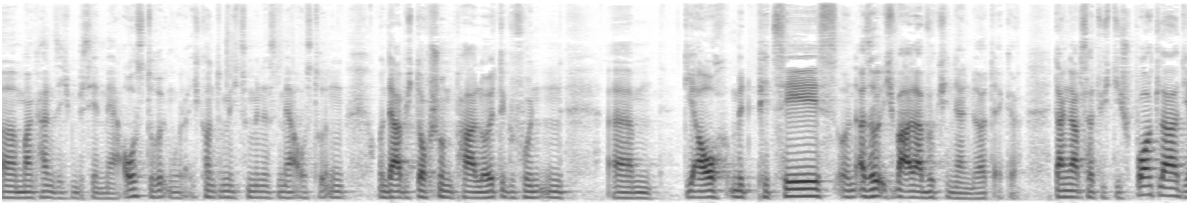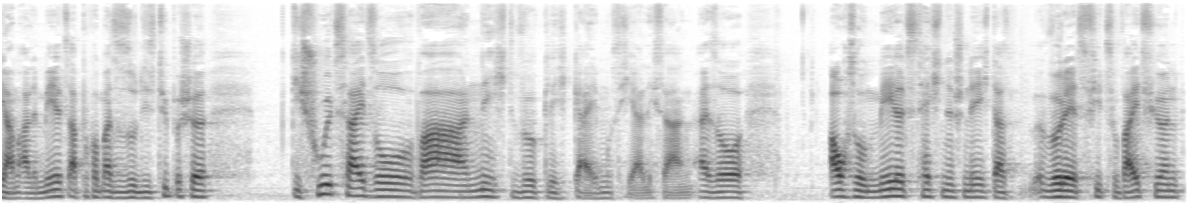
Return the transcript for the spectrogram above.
äh, man kann sich ein bisschen mehr ausdrücken oder ich konnte mich zumindest mehr ausdrücken. Und da habe ich doch schon ein paar Leute gefunden, ähm, die auch mit PCs und also ich war da wirklich in der Nerd-Ecke. Dann gab es natürlich die Sportler, die haben alle Mails abbekommen, also so dieses typische, die Schulzeit so war nicht wirklich geil, muss ich ehrlich sagen. Also auch so Mädels technisch nicht, das würde jetzt viel zu weit führen.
